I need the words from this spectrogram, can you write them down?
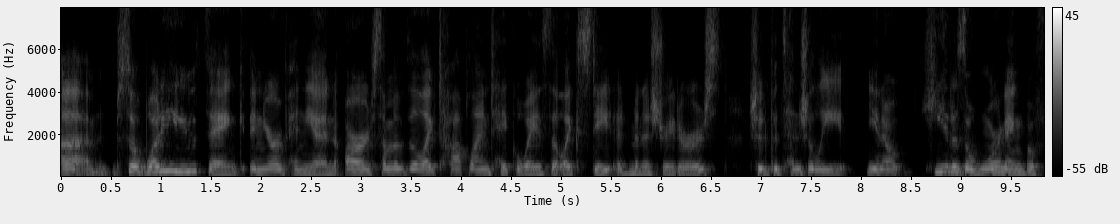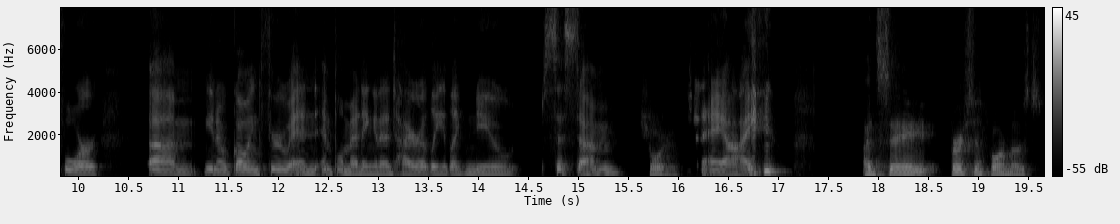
Um, so what do you think, in your opinion, are some of the like top line takeaways that like state administrators should potentially, you know, heed as a warning before um, you know, going through and implementing an entirely like new system? Sure. In AI. I'd say first and foremost,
